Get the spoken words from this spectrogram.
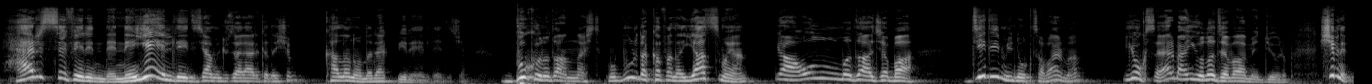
her seferinde neyi elde edeceğim güzel arkadaşım? Kalan olarak 1'i elde edeceğim. Bu konuda anlaştık mı? Burada kafana yatmayan ya olmadı acaba dediğim bir nokta var mı? Yoksa eğer ben yola devam ediyorum. Şimdi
